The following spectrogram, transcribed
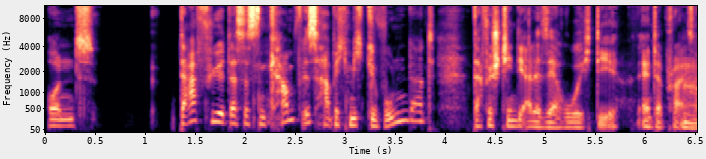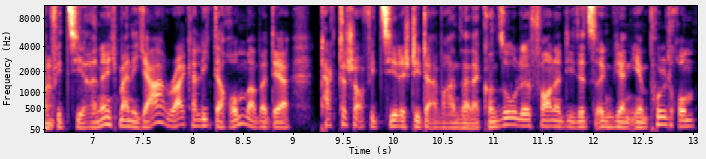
Und dafür, dass es ein Kampf ist, habe ich mich gewundert. Dafür stehen die alle sehr ruhig, die Enterprise-Offiziere. Ne? Ich meine, ja, Riker liegt da rum, aber der taktische Offizier, der steht da einfach an seiner Konsole vorne, die sitzt irgendwie an ihrem Pult rum.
